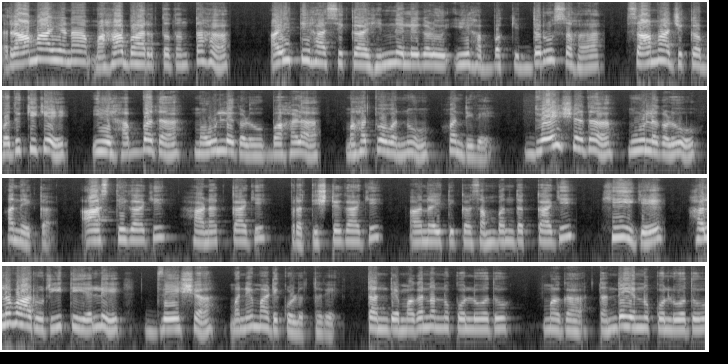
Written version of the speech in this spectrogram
ರಾಮಾಯಣ ಮಹಾಭಾರತದಂತಹ ಐತಿಹಾಸಿಕ ಹಿನ್ನೆಲೆಗಳು ಈ ಹಬ್ಬಕ್ಕಿದ್ದರೂ ಸಹ ಸಾಮಾಜಿಕ ಬದುಕಿಗೆ ಈ ಹಬ್ಬದ ಮೌಲ್ಯಗಳು ಬಹಳ ಮಹತ್ವವನ್ನು ಹೊಂದಿವೆ. ದ್ವೇಷದ ಮೂಲಗಳು ಅನೇಕ. ಆಸ್ತಿಗಾಗಿ, ಹಣಕ್ಕಾಗಿ, ಪ್ರತಿಷ್ಠೆಗಾಗಿ, ಅನೈತಿಕ ಸಂಬಂಧಕ್ಕಾಗಿ ಹೀಗೆ ಹಲವಾರು ರೀತಿಯಲ್ಲಿ ದ್ವೇಷ ಮನೆ ಮಾಡಿಕೊಳ್ಳುತ್ತದೆ. ತಂದೆ ಮಗನನ್ನು ಕೊಲ್ಲುವುದು, ಮಗ ತಂದೆಯನ್ನು ಕೊಲ್ಲುವುದು,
